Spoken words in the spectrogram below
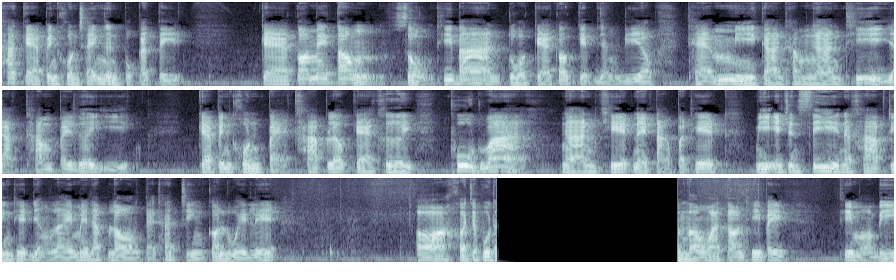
ถ้าแกเป็นคนใช้เงินปกติ แกก็ไม่ต้องส่งที่บ้าน ตัวแกก็เก็บอย่างเดียว แถมมีการทำงานที่อยากทำไปเรื่อยอีก แกเป็นคนแปลกครับ แล้วแกเคยพูดว่างานเคสในต่างประเทศมีเอเจนซี่นะครับ จริงเท็จอย่างไรไม่รับรอง แต่ถ้าจริงก็รวยเละ อ๋อเขาจะพูดทำนองว่าตอนที่ไปที่หมอบี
